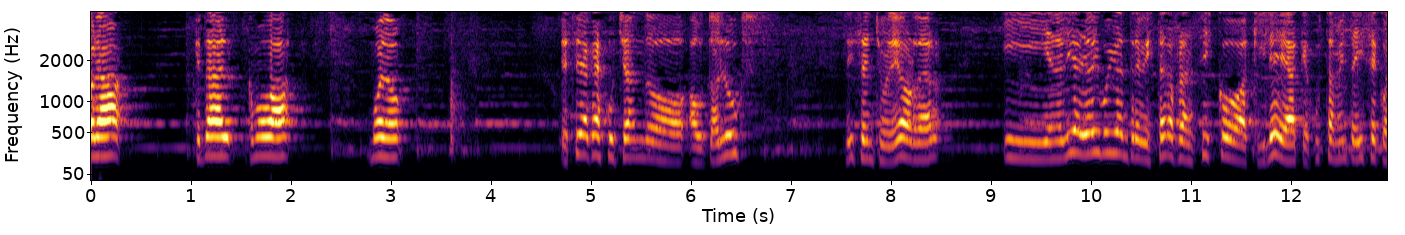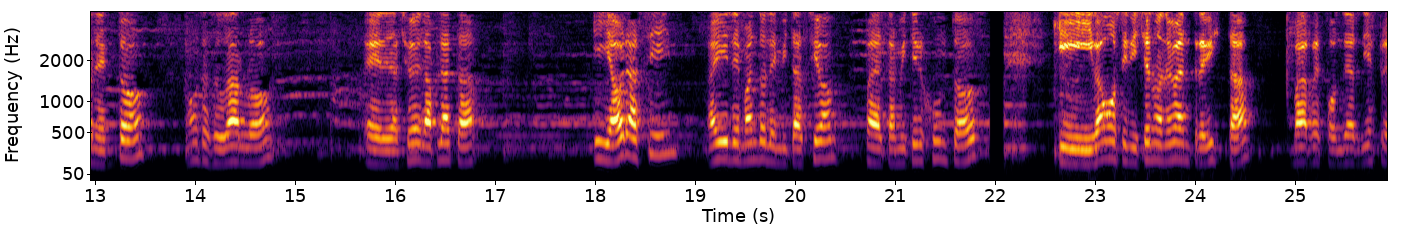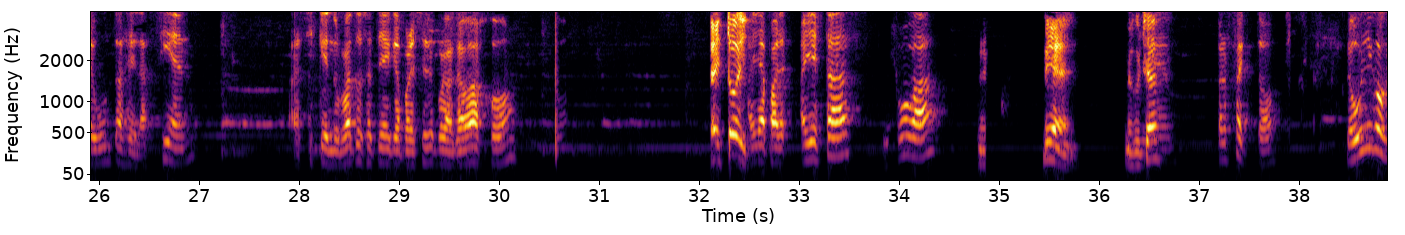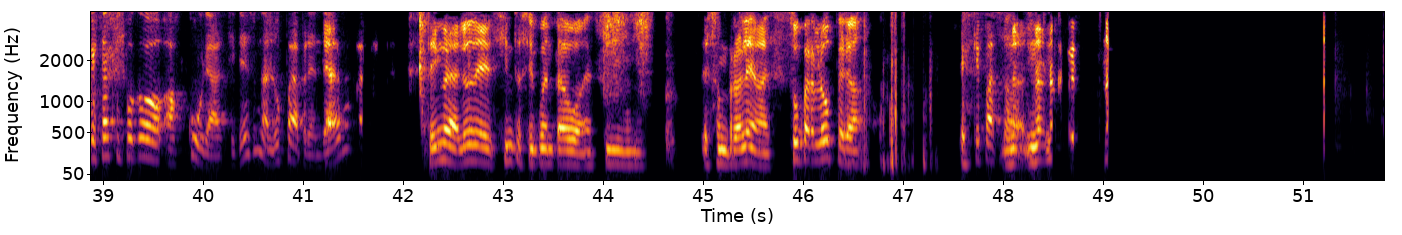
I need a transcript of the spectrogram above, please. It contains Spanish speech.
Hola, ¿qué tal? ¿Cómo va? Bueno, estoy acá escuchando Autolux, Listen to the Order, y en el día de hoy voy a entrevistar a Francisco Aquilea, que justamente ahí se conectó. Vamos a saludarlo, eh, de la ciudad de La Plata. Y ahora sí, ahí le mando la invitación para transmitir juntos. Y vamos a iniciar una nueva entrevista. Va a responder 10 preguntas de las 100. Así que en un rato se tiene que aparecer por acá abajo. Ahí estoy. Ahí, estás. ¿Cómo va? Bien. ¿Me escuchás? Bien. Perfecto. Lo único que estás un poco a oscuras. Si tenés una luz para prender, Tengo la luz de 150 watts. Es un, es un problema. Es super luz, pero. es- ¿Qué pasó? No, no- no-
